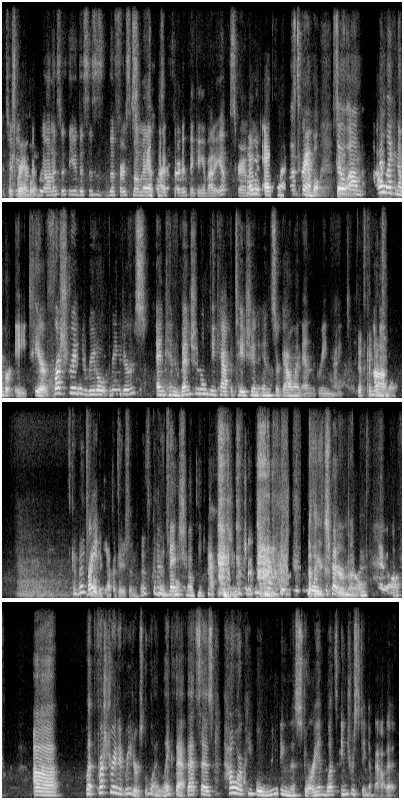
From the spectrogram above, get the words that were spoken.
Scramble. To be scrambling. perfectly honest with you, this is the first moment Scramble. I've started thinking about it. Yep, I scramble. would- Excellent. Let's scramble. So um, I like number eight here. Frustrated reader readers and conventional decapitation in Sir Gawain and the Green Knight. It's conventional. it's conventional Um, right. decapitation. It's conventional. Conventional decapitation. Decapitation Nothing course, to cut experimental. head off. Uh, but frustrated readers. Ooh, I like that. That says, how are people reading this story and what's interesting about it?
